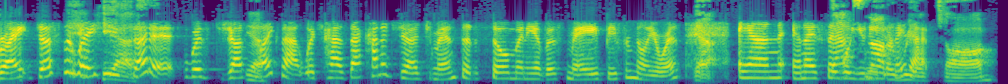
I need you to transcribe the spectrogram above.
Right? Just the way she Yes. said it was just Yeah. like that, which has that kind of judgment that so many of us may be familiar with. Yeah. And and I said, That's well, you not need a to say real that. job.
